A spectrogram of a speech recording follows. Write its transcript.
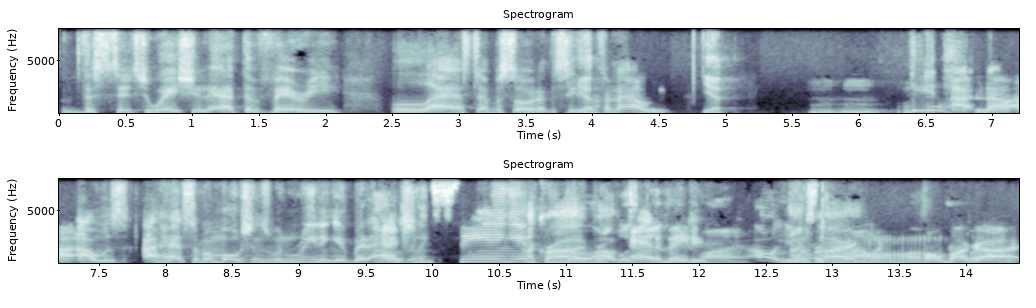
the situation at the very last episode at the season Yep. finale. Yep. Mm-hmm. It, I, now I, I was I had some emotions when reading it, but actually seeing it I cried, Bro, I was animated crying. Oh yeah, I was like, a oh my bro. god.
